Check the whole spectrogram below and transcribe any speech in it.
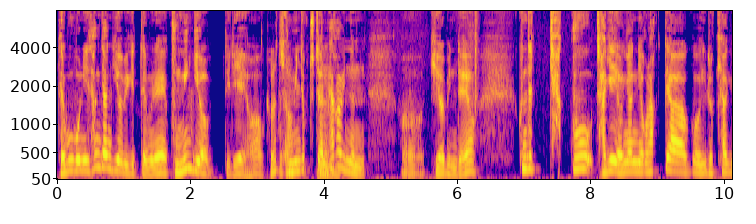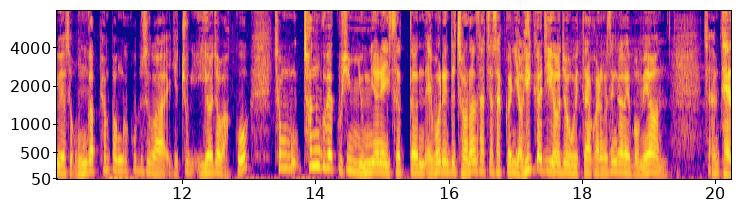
대부분이 상장 기업이기 때문에 국민 기업들이에요. 그렇죠. 국민적 투자를 음. 하고 있는 어 기업인데요. 근데 자꾸 자기의 영향력을 확대하고 이렇게 하기 위해서 온갖 편법과 꼼수가 이게 쭉 이어져 왔고 1996년에 있었던 에버랜드 전환 사채 사건이 여기까지 이어져 오고 있다고 하는 걸 생각해 보면 참 대,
